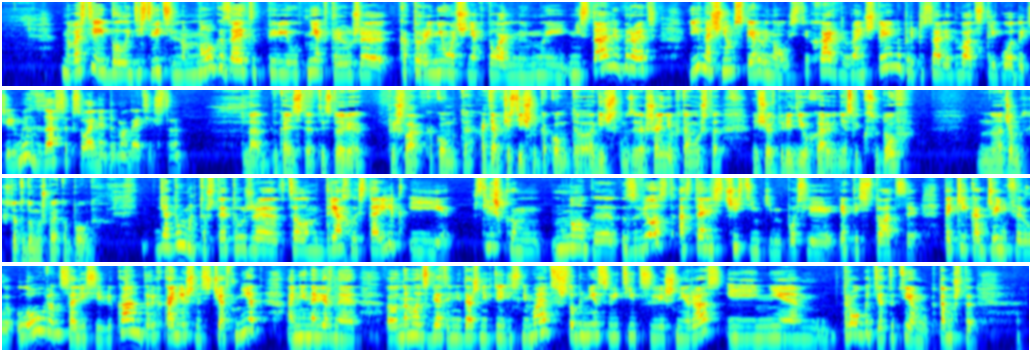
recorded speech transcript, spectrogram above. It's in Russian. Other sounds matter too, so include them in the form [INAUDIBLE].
Новостей было действительно много за этот период. Некоторые уже, которые не очень актуальны, мы не стали брать. И начнем с первой новости. Харви Вайнштейну приписали 23 года тюрьмы за сексуальное домогательство. Да, наконец-то эта история пришла к какому-то, хотя бы частично к какому-то логическому завершению, потому что еще впереди у Харви несколько судов. Ну, о чем, что ты думаешь по этому поводу? Я думаю, то, что это уже в целом дряхлый старик, и слишком много звезд остались чистенькими после этой ситуации. Такие, как Дженнифер Лоуренс, Алисия Викандер. Их, конечно, сейчас нет. Они, наверное, э, на мой взгляд, они даже нигде не снимаются, чтобы не светиться лишний раз и не трогать эту тему. Потому что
